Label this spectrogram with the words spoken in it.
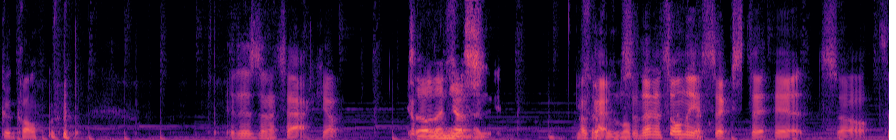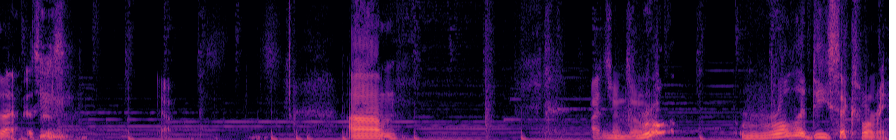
Good call. It is an attack. Yep. So then yes. then Okay, the so then it's only a six to hit. So So that misses. Yeah. Um, my turn's over. roll, roll a d6 for me.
